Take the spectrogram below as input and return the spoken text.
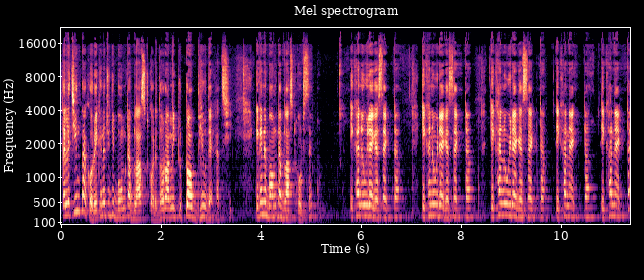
তাহলে চিন্তা করো, এখানে যদি বোমটা ব্লাস্ট করে, ধরো আমি একটু টপ ভিউ দেখাচ্ছি। এখানে বোমটা ব্লাস্ট করছে। এখানে উইরা গেছে একটা, এখানে উইরা গেছে একটা, এখানে উইরা গেছে একটা, এখানে একটা এখানে একটা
